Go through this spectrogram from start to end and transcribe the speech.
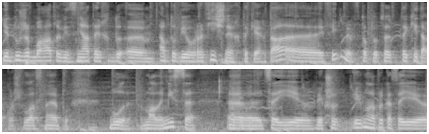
Є дуже багато відзнятих е, автобіографічних таких та, е, фільмів. Тобто, це такі також, власне, були, мали місце. Е, це і, якщо, ну, наприклад, це і е,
